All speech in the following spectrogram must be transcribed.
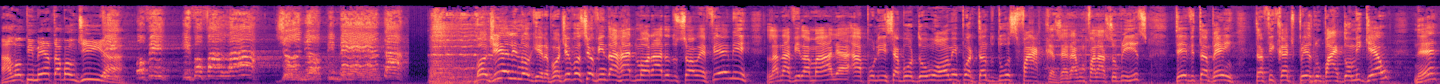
Alô, Pimenta, bom dia. Vim, ouvi e vou falar. Júnior Pimenta. Bom dia, Linogueira. Bom dia, você ouvindo a Rádio Morada do Sol FM. Lá na Vila Malha, a polícia abordou um homem portando duas facas. Já já vamos falar sobre isso. Teve também traficante preso no bairro Dom Miguel, né?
